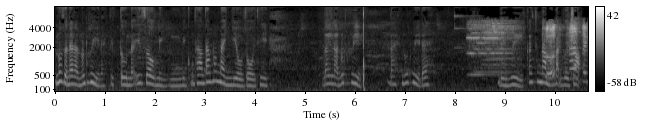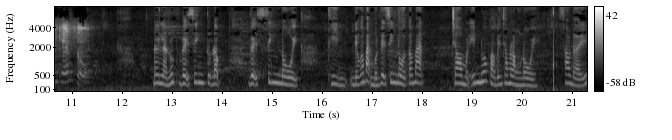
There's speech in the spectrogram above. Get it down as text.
nút dưới này là nút hủy này. Thì từ nãy giờ mình mình cũng thao tác nút này nhiều rồi thì đây là nút hủy. Đây nút hủy đây. Để hủy các chức năng mà bạn vừa chọn. Đây là nút vệ sinh tự động, vệ sinh nồi. Thì nếu các bạn muốn vệ sinh nồi các bạn cho một ít nước vào bên trong lòng nồi. Sau đấy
